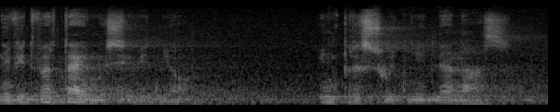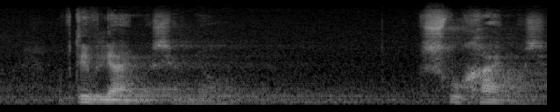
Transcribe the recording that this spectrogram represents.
Не відвертаємося від нього. Він присутній для нас. Вдивляємося в нього, вслухаємося,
